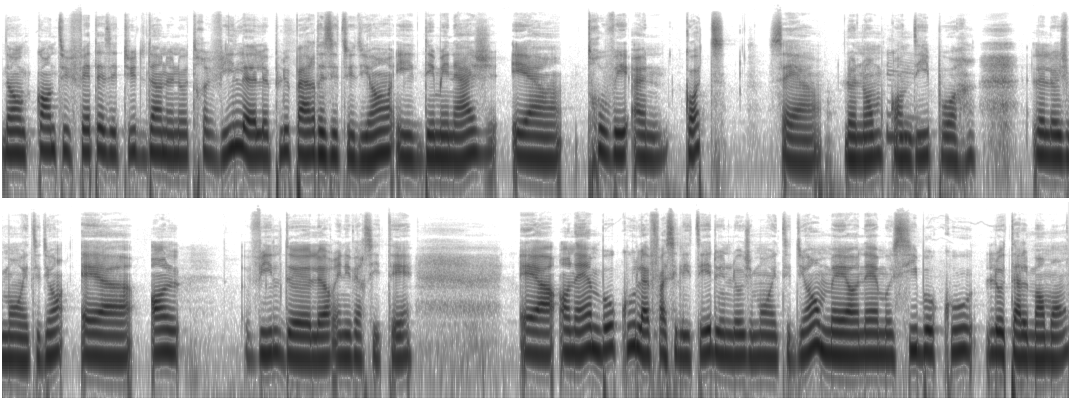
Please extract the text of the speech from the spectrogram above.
Donc, quand tu fais tes études dans une autre ville, la plupart des étudiants, ils déménagent et euh, trouver une cote, c'est euh, le nom qu'on dit pour le logement étudiant, et euh, en ville de leur université. Et euh, on aime beaucoup la facilité d'un logement étudiant, mais on aime aussi beaucoup l'hôtel maman.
